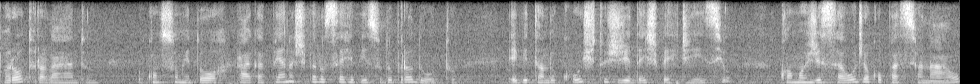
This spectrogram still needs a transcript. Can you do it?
Por outro lado, o consumidor paga apenas pelo serviço do produto, evitando custos de desperdício, como os de saúde ocupacional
